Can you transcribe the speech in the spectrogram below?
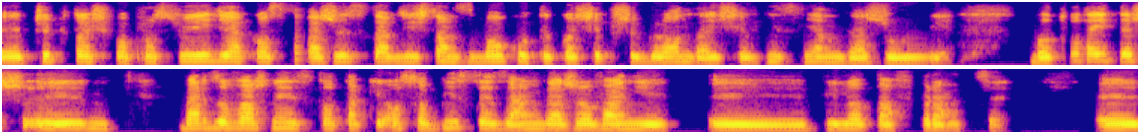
y, czy ktoś po prostu jedzie jako stażysta gdzieś tam z boku, tylko się przygląda i się w nic nie angażuje. Bo tutaj też bardzo ważne jest to takie osobiste zaangażowanie y, pilota w pracę. E,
